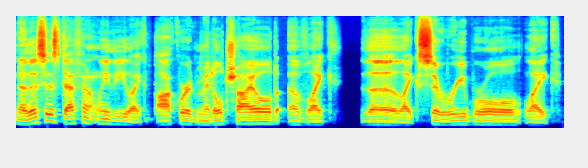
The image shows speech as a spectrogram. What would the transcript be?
no, this is definitely the like awkward middle child of like the like cerebral, like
